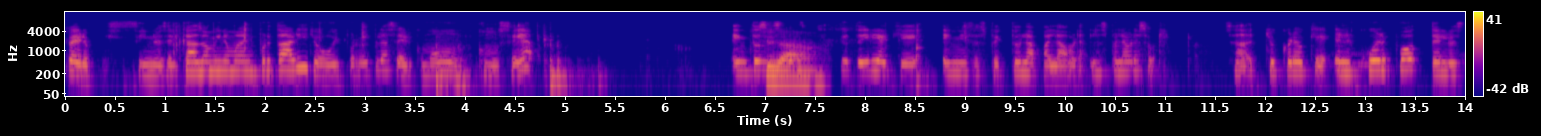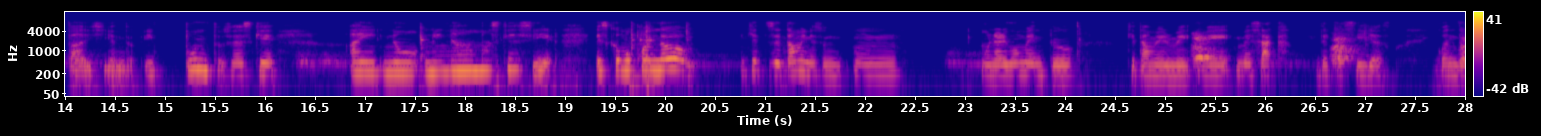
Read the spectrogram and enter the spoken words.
Pero pues, si no es el caso, a mí no me va a importar y yo voy por mi placer como, como sea. Entonces, pues, yo te diría que en ese aspecto la palabra, las palabras sobran. O sea, yo creo que el cuerpo te lo está diciendo y punto. O sea, es que hay, no, no hay nada más que decir. Es como cuando, que también es un, un, argumento que también me, me, me saca de casillas cuando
